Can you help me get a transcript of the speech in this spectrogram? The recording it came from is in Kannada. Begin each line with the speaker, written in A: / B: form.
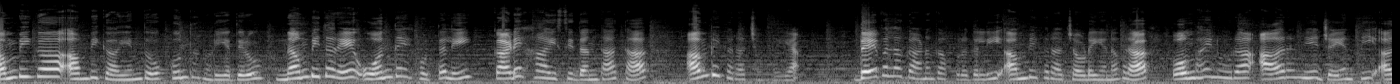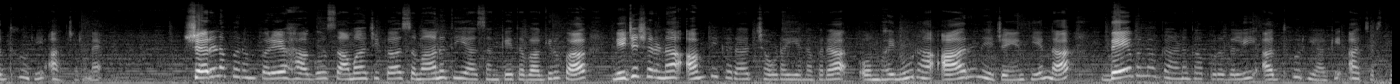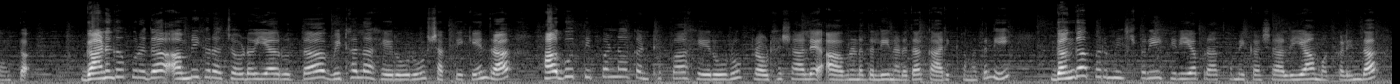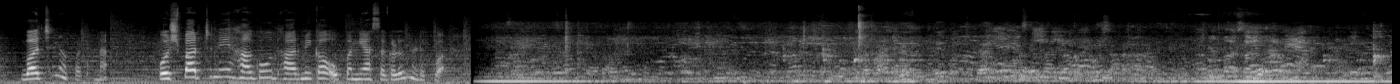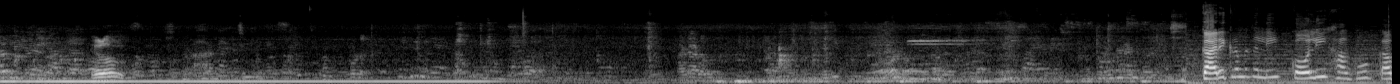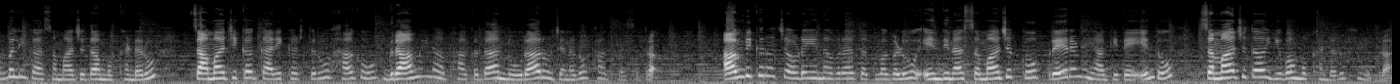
A: ಅಂಬಿಗ ಅಂಬಿಗ ಎಂದು ಕುಂದು ನುಡಿಯದಿರು. ನಂಬಿದರೆ ಒಂದೇ ಹುಟ್ಟಲಿ ಕಡೆ ಹಾಯಿಸಿದಂತಾತ ಅಂಬಿಗರ ಚೌಡಯ್ಯ. ದೇವಲ ಗಾಣಗಾಪುರದಲ್ಲಿ ಅಂಬಿಗರ ಚೌಡಯ್ಯನವರ ಒಂಬೈನೂರ ಆರನೇ ಜಯಂತಿ ಅದ್ಧೂರಿ ಆಚರಣೆ. ಶರಣ ಪರಂಪರೆ ಹಾಗೂ ಸಾಮಾಜಿಕ ಸಮಾನತೆಯ ಸಂಕೇತವಾಗಿರುವ ನಿಜಶರಣ ಅಂಬಿಗರ ಚೌಡಯ್ಯನವರ ಒಂಬೈನೂರ ಆರನೇ ಜಯಂತಿಯನ್ನ ದೇವಲ ಗಾಣಗಾಪುರದಲ್ಲಿ ಅದ್ಧೂರಿಯಾಗಿ ಆಚರಿಸಲಾಯಿತು. ಗಾಣಗಾಪುರದ ಅಂಬಿಗರ ಚೌಡಯ್ಯ ವೃತ್ತ ವಿಠಲ ಹೇರೂರು ಶಕ್ತಿ ಕೇಂದ್ರ ಹಾಗೂ ತಿಪ್ಪಣ್ಣ ಕಂಠಪ್ಪ ಹೇರೂರು ಪ್ರೌಢಶಾಲೆ ಆವರಣದಲ್ಲಿ ನಡೆದ ಕಾರ್ಯಕ್ರಮದಲ್ಲಿ ಗಂಗಾ ಪರಮೇಶ್ವರಿ ಹಿರಿಯ ಪ್ರಾಥಮಿಕ ಶಾಲೆಯ ಮಕ್ಕಳಿಂದ ವಚನ ಪಠಣ ಪುಷ್ಪಾರ್ಚನೆ ಹಾಗೂ ಧಾರ್ಮಿಕ ಉಪನ್ಯಾಸಗಳು ನಡೆದವು.
B: ಹೇಳೋ.
A: ಕಾರ್ಯಕ್ರಮದಲ್ಲಿ ಕೋಲಿ ಹಾಗೂ ಕಬ್ಬಲಿಗ ಸಮಾಜದ ಮುಖಂಡರು, ಸಾಮಾಜಿಕ ಕಾರ್ಯಕರ್ತರು ಹಾಗೂ ಗ್ರಾಮೀಣ ಭಾಗದ ನೂರಾರು ಜನರು ಭಾಗವಹಿಸಿದರು ಅಂಬಿಕರ ಚೌಡಯ್ಯನವರ ತತ್ವಗಳು ಇಂದಿನ ಸಮಾಜಕ್ಕೂ ಪ್ರೇರಣೆಯಾಗಿದೆ ಎಂದು ಸಮಾಜದ ಯುವ ಮುಖಂಡರು ಹೇಳಿದರು.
